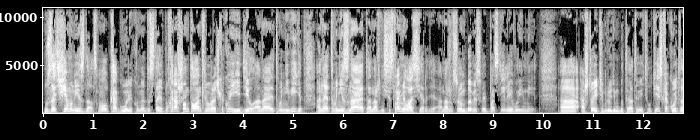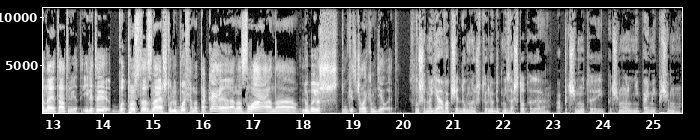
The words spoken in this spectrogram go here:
Ну зачем он ей сдался? Ну алкоголик, он ее достает. Ну хорошо, он талантливый врач, какое ей дело? Она этого не видит, она этого не знает, она же не сестра милосердия, она же в своем доме, в своей постели его имеет. А, а что этим людям бы ты ответил? Есть какой-то на это ответ? Или ты вот просто зная, что любовь, она такая, она зла, она любые штуки с человеком делает? Слушай, но я вообще думаю, что любят не за что-то, да, а почему-то, и почему, не пойми почему.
